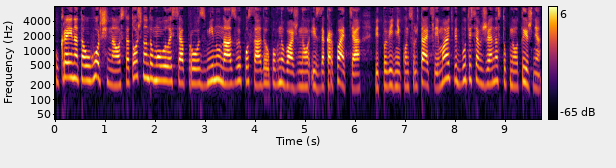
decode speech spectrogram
Україна та Угорщина остаточно домовилися про зміну назви посади уповноваженого із Закарпаття. Відповідні консультації мають відбутися вже наступного тижня.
